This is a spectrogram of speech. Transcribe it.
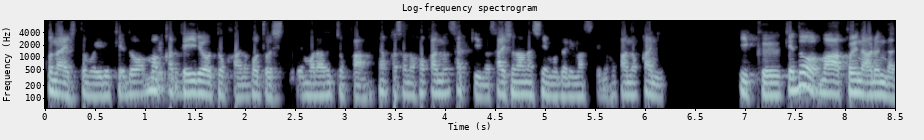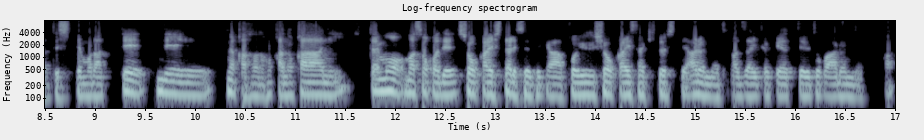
来ない人もいるけど、まあ、家庭医療とかのことを知ってもらうとか、なんかその他のさっきの最初の話に戻りますけど、他の科に行くけど、まあ、こういうのあるんだって知ってもらって、で、なんかその他の科に行っても、まあ、そこで紹介したりするときは、こういう紹介先としてあるんだとか、在宅やってるとこあるんだとか、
